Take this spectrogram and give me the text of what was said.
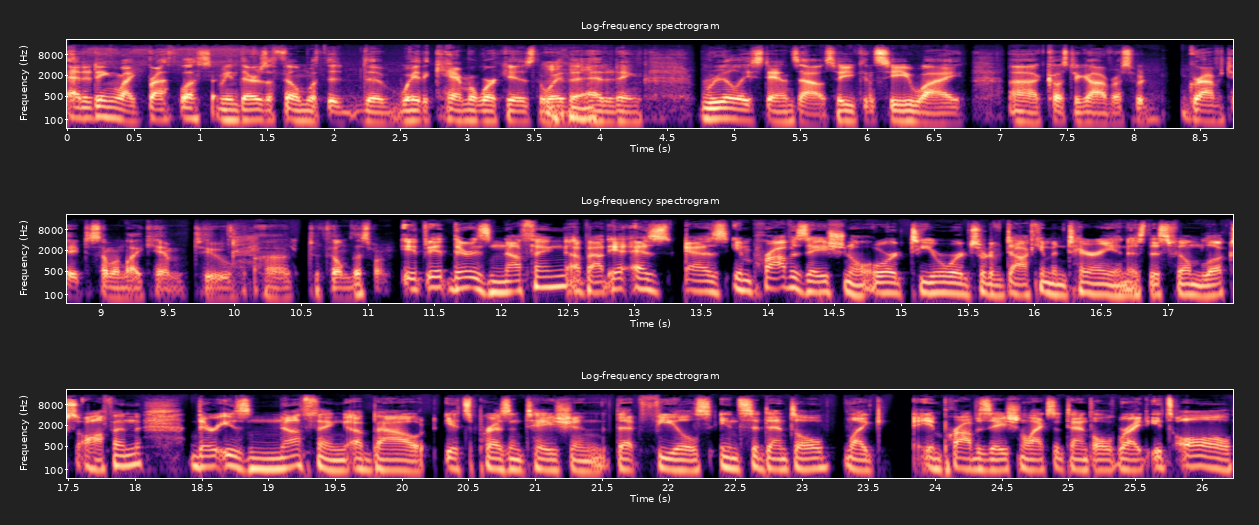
editing like Breathless. I mean, there's a film with the, the way the camera work is, the way mm-hmm. the editing really stands out. So you can see why uh, Costa Gavras would gravitate to someone like him to uh, to film this one. It, it, there is nothing about it as as improvisational or to your word, sort of documentarian as this film looks often, there is nothing about its presentation that feels incidental, like improvisational, accidental, right? It's all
